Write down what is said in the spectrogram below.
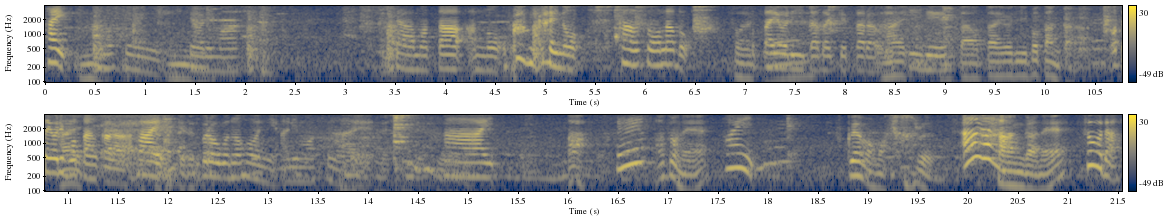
はい、ん。楽しみにしております、じゃあまたあの今回の感想などそうですね。お便りいただけたら嬉しいです、はい、またお便りボタンから。お便りボタンからはい、ブログの方にありますので、はい嬉しいです。はーい。あえ？あとねはい。福山雅治あさんがねそうだ。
